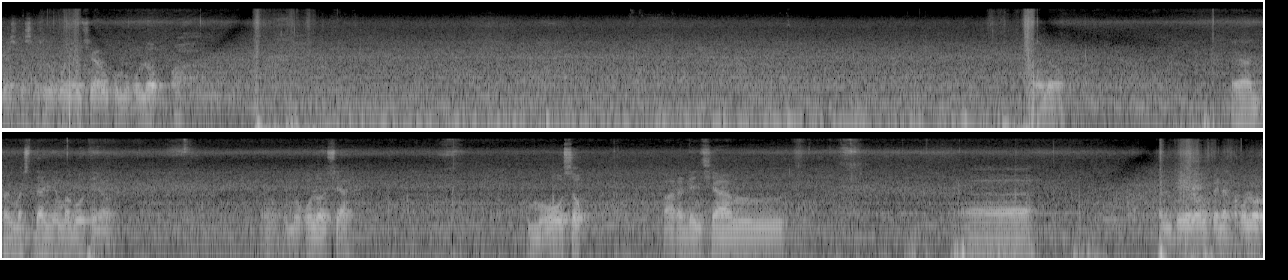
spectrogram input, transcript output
Guys, kasi ko yan siyang kumukulo. Ano? Ayan, pagmasdan niyang mabuti, oh. oh. Kumukulo siya. Umuusok. Para din siyang ah kalderong pinapakulo.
